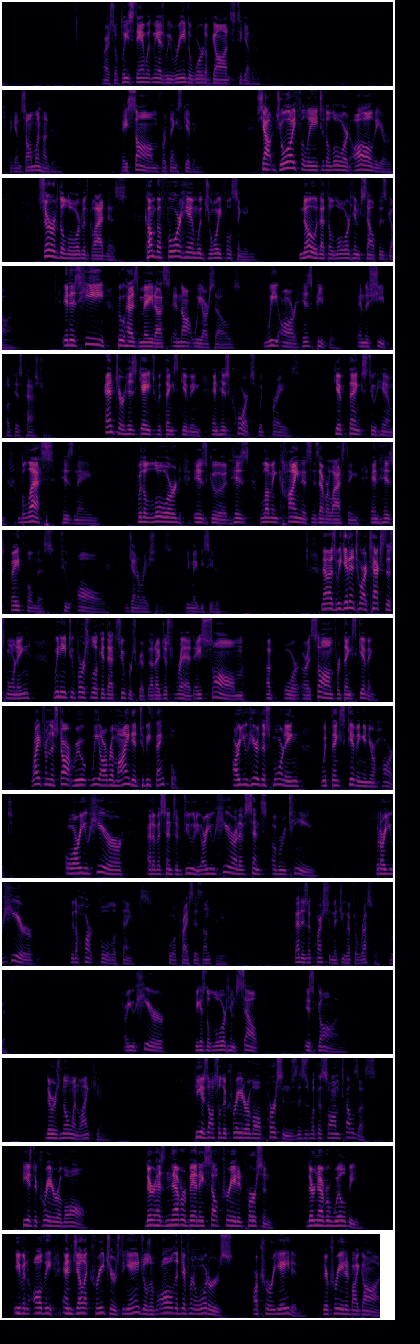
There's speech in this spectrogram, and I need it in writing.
All right, so please stand with me as we read the Word of God together. Again, Psalm 100, a psalm for thanksgiving. Shout joyfully to the Lord, all the earth. Serve the Lord with gladness. Come before him with joyful singing. Know that the Lord himself is God. It is he who has made us and not we ourselves. We are his people and the sheep of his pasture. Enter his gates with thanksgiving and his courts with praise. Give thanks to him. Bless his name. For the Lord is good, his loving kindness is everlasting, and his faithfulness to all generations. You may be seated. Now, as we get into our text this morning, we need to first look at that superscript that I just read, a psalm of for or a psalm for thanksgiving. Right from the start, we, we are reminded to be thankful. Are you here this morning with thanksgiving in your heart? Or are you here out of a sense of duty? Are you here out of a sense of routine? But are you here with a heart full of thanks for what Christ has done for you? That is a question that you have to wrestle with. Are you here because the Lord Himself is God? There is no one like Him. He is also the creator of all persons. This is what the psalm tells us. He is the creator of all. There has never been a self created person, there never will be even all the angelic creatures, the angels of all the different orders, are created. They're created by God.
